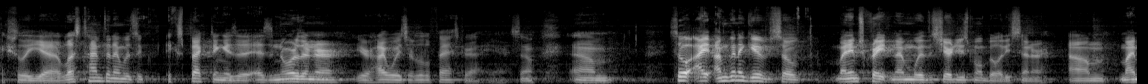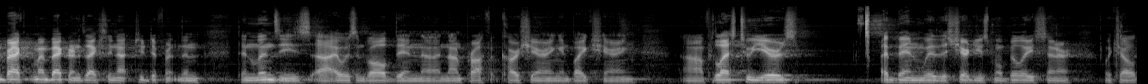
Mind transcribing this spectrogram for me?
Actually, uh, less time than I was expecting. As a, as a northerner, your highways are a little faster out here. So, um, so I, am going to give, so my name's Creighton. I'm with the Shared Use Mobility Center. Um, my, back, my background is actually not too different than, than Lindsay's. Uh, I was involved in uh, nonprofit car sharing and bike sharing. Uh, for the last two years, I've been with the Shared Use Mobility Center, which I'll,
